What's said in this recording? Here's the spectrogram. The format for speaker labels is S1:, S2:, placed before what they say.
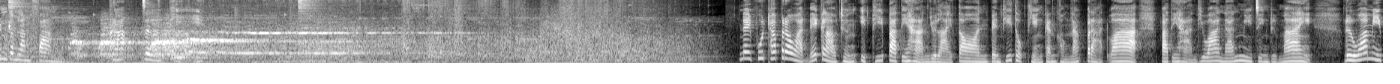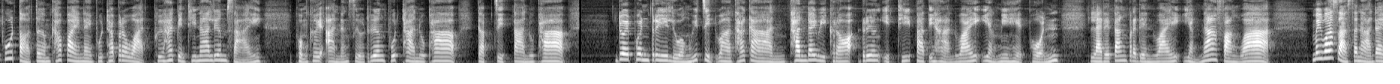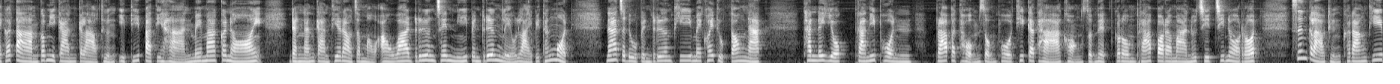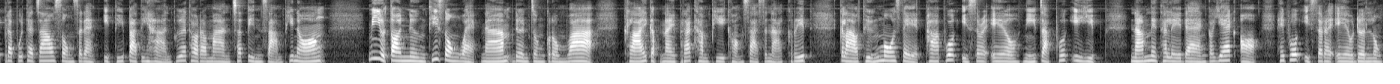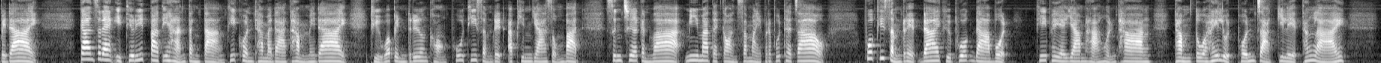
S1: คุณกำลังฟัง พระเจอผี ในพุทธประวัติได้กล่าวถึงอิทธิปาฏิหาริย์อยู่หลายตอนเป็นที่ถกเถียงกันของนักปราชญ์ว่า ปาฏิหาริย์ที่ว่านั้นมีจริงหรือไม่ หรือว่ามีผู้ต่อเติมเข้าไปในพุทธประวัติเพื่อให้เป็นที่น่าเลื่อมใส ผมเคยอ่านหนังสือเรื่องพุทธานุภาพ กับจิตตานุภาพ โดยพลตรีหลวงวิจิตวาทการ ท่านได้วิเคราะห์เรื่องอิทธิปาฏิหาริย์ไว้อย่างมีเหตุผล และได้ตั้งประเด็นไว้อย่างน่าฟังว่า ไม่ว่าศาสนาใดก็ตามก็มีการกล่าวถึงอิทธิปาฏิหาริย์ไม่มากก็น้อย ดังนั้นการที่เราจะเหมาเอาว่าเรื่องเช่นนี้เป็นเรื่องเหลวไหลไปทั้งหมด น่าจะดูเป็นเรื่องที่ไม่ค่อยถูกต้องนักท่านได้ยกพระนิพนธ์ พระปฐมสมโพธิกถาของสมเด็จกรมพระปรมานุชิตชิโนรส ซึ่งกล่าวถึงครั้งที่พระพุทธเจ้าทรงแสดงอิทธิปาฏิหาริย์เพื่อทรมานชตินสามพี่น้อง มีอยู่ตอนหนึ่งที่ทรงแหวกน้ำเดินจงกรมว่า คล้ายกับในพระคัมภีร์ของศาสนาคริสต์กล่าวถึงโมเสสพาพวกอิสราเอลหนีจากพวกอียิปต์น้ำในทะเลแดงก็แยกออกให้พวกอิสราเอลเดินลงไปได้ การแสดงอิทธิฤทธิปาฏิหาริย์ต่างๆ ที่คนธรรมดาทำไม่ได้ ถือว่าเป็นเรื่องของผู้ที่สำเร็จอภิญญาสมบัติ ซึ่งเชื่อกันว่ามีมาแต่ก่อนสมัยพระพุทธเจ้า พวกที่สำเร็จได้คือพวกดาบทที่พยายามหาหนทางทำตัวให้หลุดพ้นจากกิเลสทั้งหลาย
